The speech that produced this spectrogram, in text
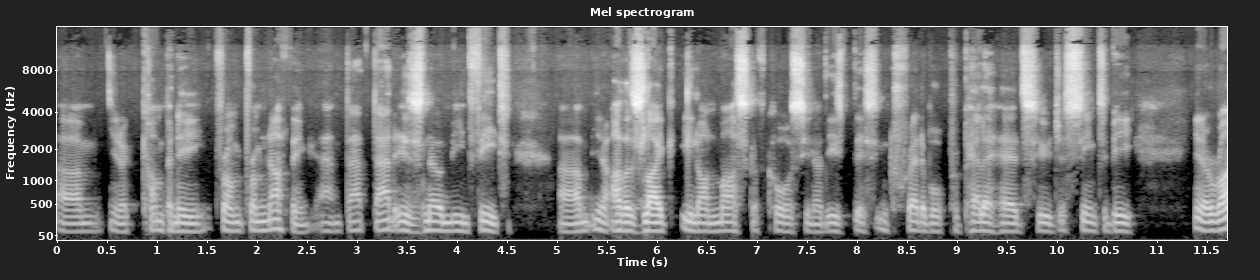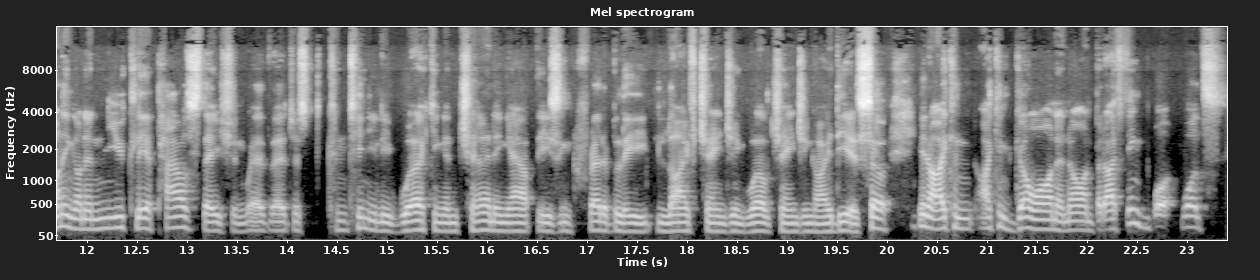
um, you know company from from nothing, and that that is no mean feat. Um, you know, others like Elon Musk, of course, you know these these incredible propeller heads who just seem to be you know, running on a nuclear power station where they're just continually working and churning out these incredibly life-changing, world-changing ideas. So, you know, I can I can go on and on, but I think what what's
